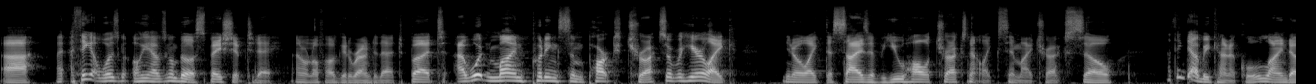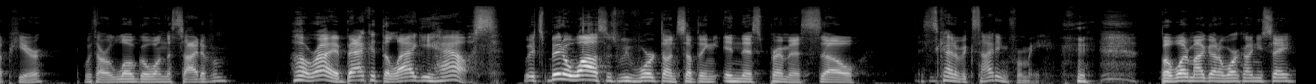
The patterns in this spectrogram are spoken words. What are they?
Uh, I, think I was. Oh yeah, I was gonna build a spaceship today. I don't know if I'll get around to that, but I wouldn't mind putting some parked trucks over here, like you know, like the size of U-Haul trucks, not like semi trucks. So I think that'd be kind of cool, lined up here with our logo on the side of them. All right, back at the laggy house. It's been a while since we've worked on something in this premise, so this is kind of exciting for me. but what am I going to work on, you say?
